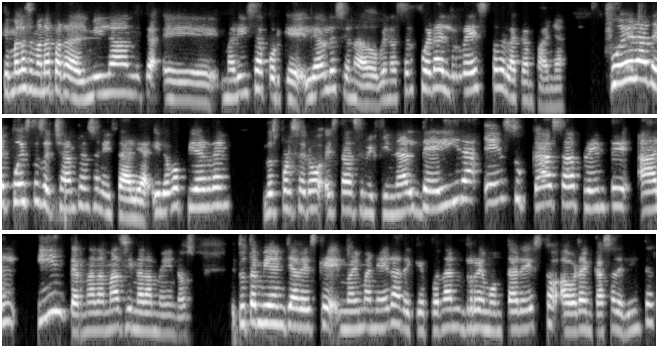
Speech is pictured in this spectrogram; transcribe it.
Qué mala semana para el Milan, eh, Marisa, porque le ha lesionado. Benacer fuera el resto de la campaña. Fuera de puestos de Champions en Italia. Y luego pierden 2 por 0 esta semifinal de ira en su casa frente al Inter, nada más y nada menos. Tú también ya ves que no hay manera de que puedan remontar esto ahora en casa del Inter.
